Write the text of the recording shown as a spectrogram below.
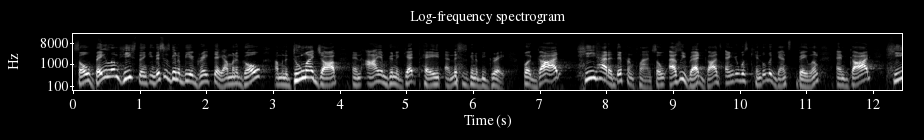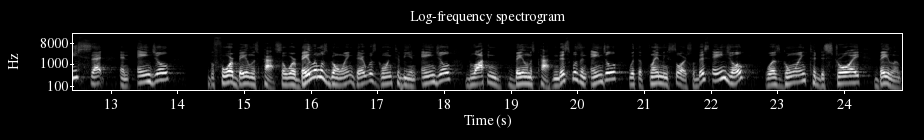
So Balaam, he's thinking, this is going to be a great day. I'm going to go, I'm going to do my job, and I am going to get paid, and this is going to be great. But God, he had a different plan. So as we read, God's anger was kindled against Balaam, and God, he set an angel before Balaam's path. So where Balaam was going, there was going to be an angel blocking Balaam's path. And this was an angel with a flaming sword. So this angel was going to destroy Balaam.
